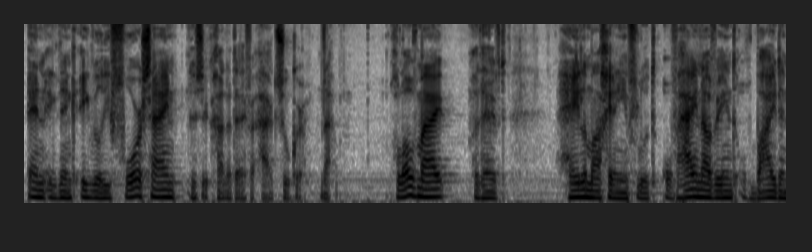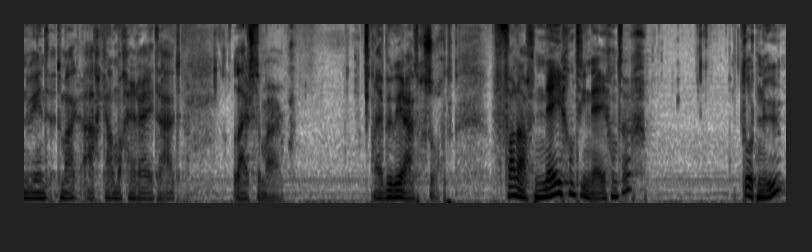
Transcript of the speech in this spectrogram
En ik denk, ik wil hiervoor zijn, dus ik ga dat even uitzoeken. Nou, geloof mij, het heeft helemaal geen invloed. Of hij nou wint of Biden wint, het maakt eigenlijk helemaal geen reet uit. Luister maar. We hebben weer uitgezocht. Vanaf 1990 tot nu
